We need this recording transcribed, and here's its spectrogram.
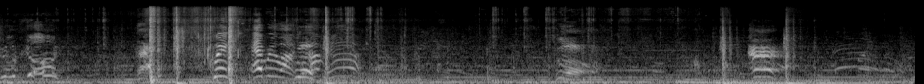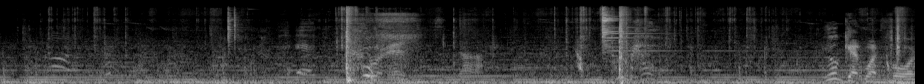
God, oh God. Quick, everyone, come here. You'll get what for.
